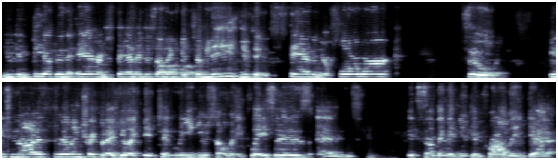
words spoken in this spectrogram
you can be up in the air and fan into something. But to ah. me, you can stand in your floor work. So it's not a thrilling trick, but I feel like it can lead you so many places and it's something that you can probably get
